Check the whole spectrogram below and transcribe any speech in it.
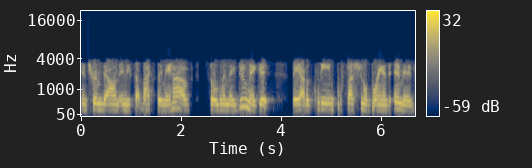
and trim down any setbacks they may have. So when they do make it, they have a clean professional brand image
